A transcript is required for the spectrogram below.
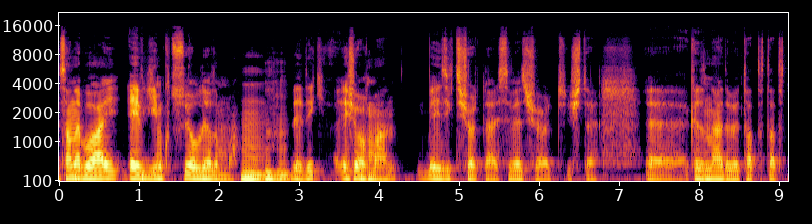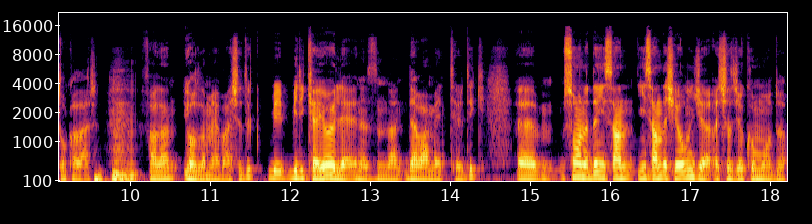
sana bu ay ev giyim kutusu yollayalım mı. Hı hı. dedik. Eşofman, basic tişörtler, sweatshirt işte e, kadınlarda böyle tatlı tatlı tokalar Hı hı. falan yollamaya başladık. Bir, bir iki ay öyle en azından devam ettirdik. Ee, sonra da insan insanda şey olunca açılacak umudu.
